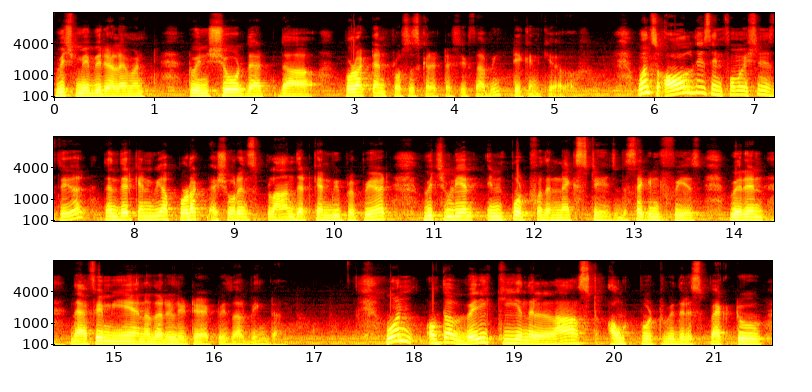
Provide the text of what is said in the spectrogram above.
which may be relevant to ensure that the product and process characteristics are being taken care of. Once all this information is there, then there can be a product assurance plan that can be prepared, which will be an input for the next stage, the second phase, wherein the FMEA and other related activities are being done. One of the very key and the last output with respect to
